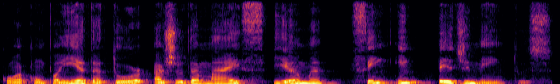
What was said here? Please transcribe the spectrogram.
com a companhia da dor, ajuda mais e ama sem impedimentos.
